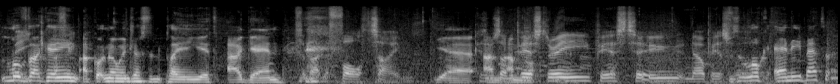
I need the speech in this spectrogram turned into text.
Love that game. I've got no interest in playing it again. for like the fourth time. Yeah, Because it was I'm- on I'm PS3, PS2, now PS4. Does it look any better?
